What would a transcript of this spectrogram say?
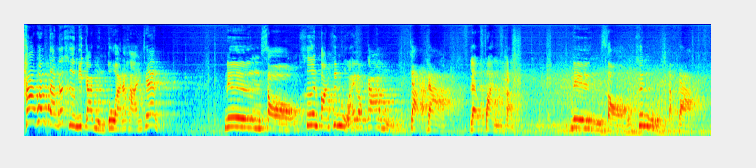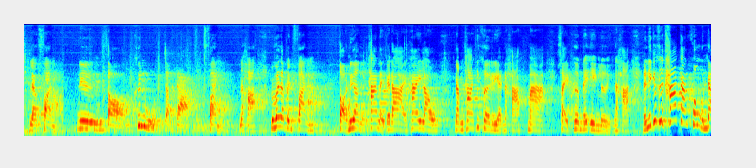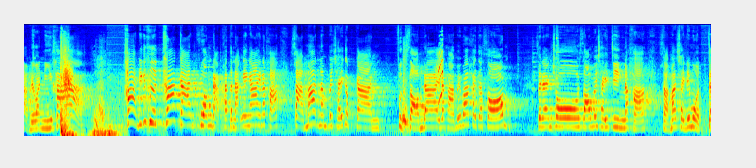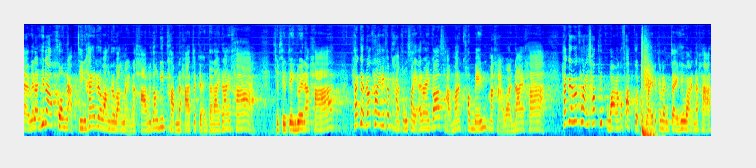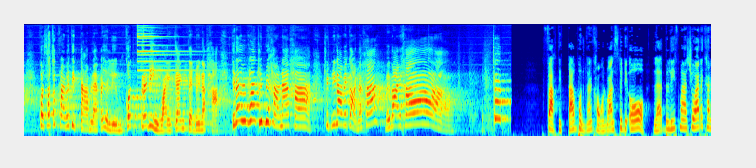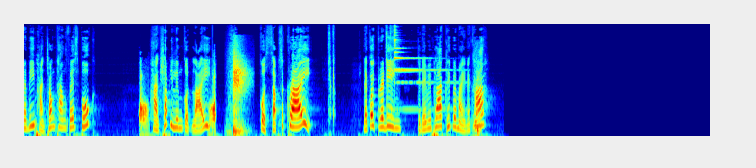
ถ้าเพิ่มเติมก็คือมีการหมุนตัวนะคะอย่างเช่นหนึ่งสองขึ้นตอนขึ้นหัวให้เราก้าวหมุน จับดาบแล้วฟันค่ะหนึ่งสองขึ้นหัวจับดาบแล้วฟันหนึ่งสองขึ้นหัวจับดาบฟันนะคะ ไม่ว่าจะเป็นฟัน ต่อเนื่องท่าไหนก็ได้ ให้เรานำท่าที่เคยเรียนนะคะ มาใส่เพิ่มได้เองเลยนะคะ และนี่ก็คือท่าการควงหมุนดาบในวันนี้ค่ะ ค่ะนี่ก็คือท่าการควงดาบคาตนะง่าย ๆนะคะ สามารถนำไปใช้กับการฝึกซ้อมได้นะคะ ไม่ว่าใครจะซ้อมแสดงโชว์ซ้อมไว้ใช้จริงนะคะ สามารถใช้ได้หมด แต่เวลาที่เราควงดาบจริงให้ระวังระวังหน่อยนะคะ ไม่ต้องรีบทำนะคะ จะเกิดอันตรายได้ค่ะเซฟตัวเองด้วยนะคะ ถ้าเกิดว่าใครมีคำถามสงสัยอะไรก็สามารถคอมเมนต์มาหาวานได้ค่ะ ถ้าเกิดว่าใครชอบคลิปของวานก็ฝากกดไลค์เป็นกำลังใจให้วานนะคะ กด subscribe ไว้ติดตามแล้วก็อย่าลืมกดกระดิ่งไว้แจ้งเตือนด้วยนะคะ จะได้ไม่พลาดคลิปในคราวหน้าค่ะ คลิปนี้ลาไปก่อนนะคะ บ๊ายบายค่ะฝากติดตามผลงานของวันวันสตูดิโอและ Believe Martial Arts Academy ผ่านช่องทาง Facebook หากชอบอย่าลืมกดไลค์ กด Subscribe และกดกระดิ่ง จะได้ไม่พลาดคลิปใหม่ๆนะคะ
